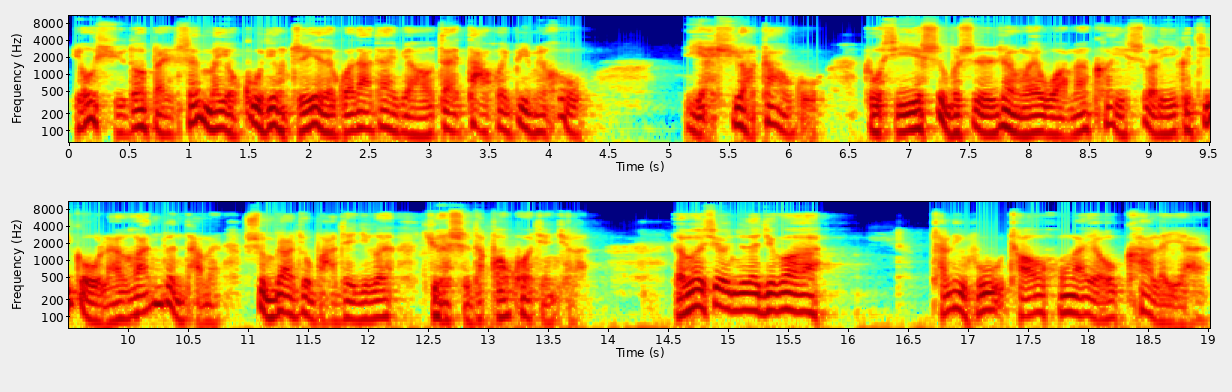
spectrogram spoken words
有许多本身没有固定职业的国大代表，在大会闭幕后也需要照顾。主席是不是认为我们可以设立一个机构来安顿他们？顺便就把这几个绝食的包括进去了。什么性质的机构啊？陈立夫朝洪来友看了一眼，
